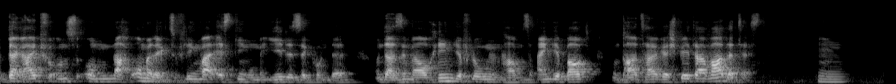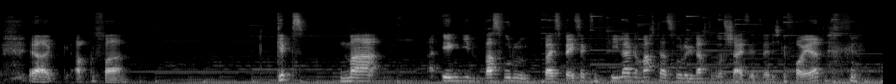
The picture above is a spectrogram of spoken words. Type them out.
bereit für uns, um nach Omelek zu fliegen, weil es ging um jede Sekunde. Und da sind wir auch hingeflogen und haben es eingebaut. Und ein paar Tage später war der Test. Hm. Ja, abgefahren. Gibt es mal irgendwie was, wo du bei SpaceX einen Fehler gemacht hast, wo du gedacht hast, oh scheiße, jetzt werde ich gefeuert?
